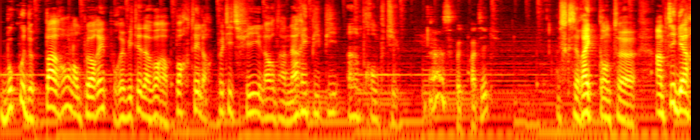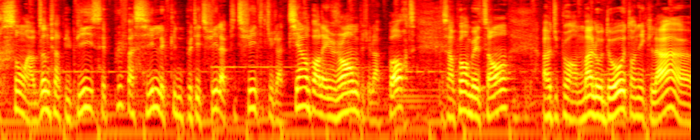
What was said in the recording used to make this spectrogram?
Beaucoup de parents l'emploieraient pour éviter d'avoir à porter leur petite fille lors d'un arrêt impromptu. Ah, ça peut être pratique. Parce que c'est vrai que quand euh, un petit garçon a besoin de faire pipi, c'est plus facile qu'une petite fille. La petite fille, tu la tiens par les jambes, puis tu la portes, c'est un peu embêtant. Euh, tu peux avoir mal au dos, tandis que là, euh,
